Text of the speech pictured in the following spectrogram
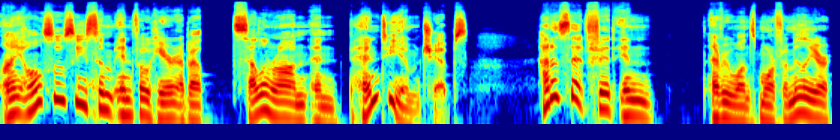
I also see some info here about Celeron and Pentium chips. How does that fit in everyone's more familiar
